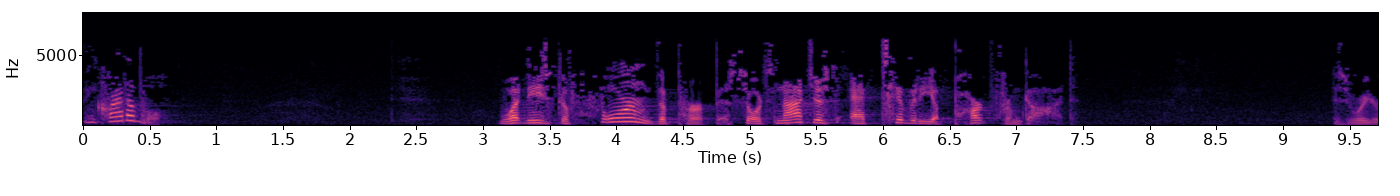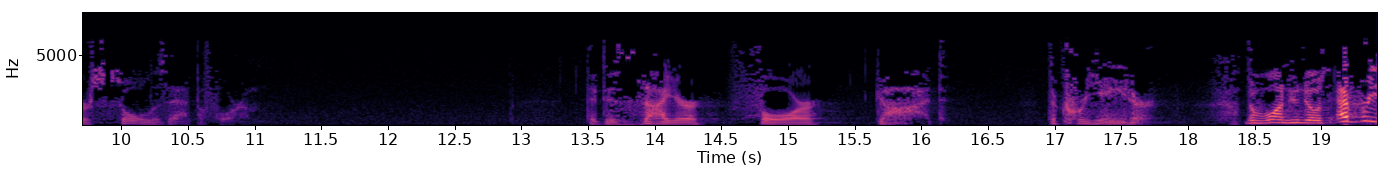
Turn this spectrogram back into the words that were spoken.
Incredible. What needs to form the purpose, so it's not just activity apart from God, is where your soul is at before Him. The desire for God, the Creator, the one who knows every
